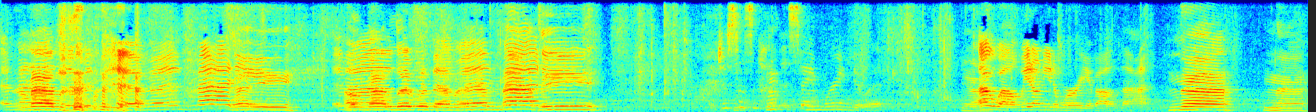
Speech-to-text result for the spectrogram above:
A Mad Mad Lib. Lib with Emma and Maddie. A a Mad Lib with Emma and Maddie. It just doesn't have the same ring to it. Yeah. Oh well, we don't need to worry about that. Nah, nah. You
